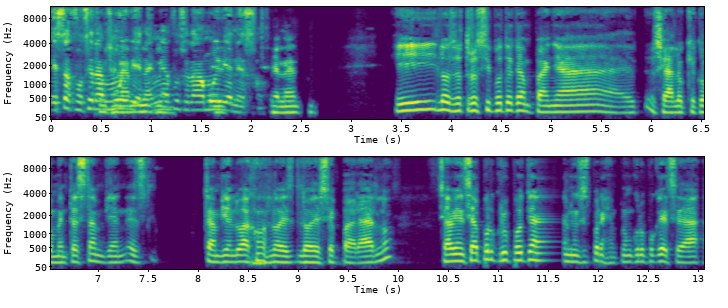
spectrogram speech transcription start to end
Eso funciona, muy bien, a mí me ha funcionado muy bien eso. Excelente. Y los otros tipos de campaña, eh, o sea, lo que comentas también es, también lo hago, lo de, lo de separarlo. O sea, bien sea por grupos de anuncios, por ejemplo, un grupo que sea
